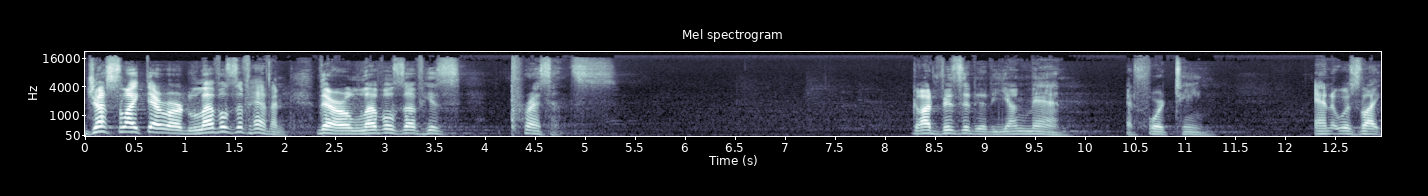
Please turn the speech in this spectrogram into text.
Just like there are levels of heaven, there are levels of His presence. God visited a young man at 14, and it was like,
